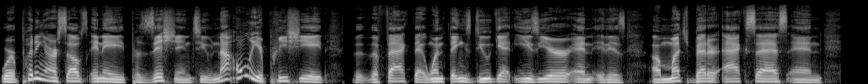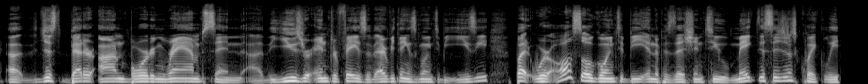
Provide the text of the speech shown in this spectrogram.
we're putting ourselves in a position to not only appreciate the, the fact that when things do get easier and it is a much better access and uh, just better onboarding ramps and uh, the user interface of everything is going to be easy, but we're also going to be in a position to make decisions quickly.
